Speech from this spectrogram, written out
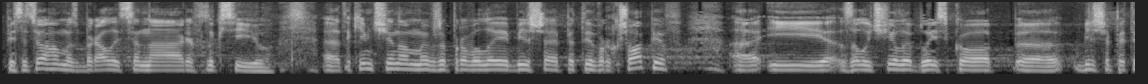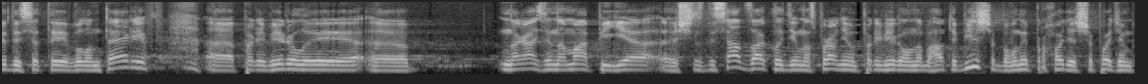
Після цього ми збиралися на рефлексію. Таким чином, ми вже провели більше п'яти воркшопів і залучили близько е, більше 50 волонтерів, е, перевірили. е, Наразі на мапі є е, 60 закладів. Насправді ми перевірили набагато більше, бо вони проходять ще потім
